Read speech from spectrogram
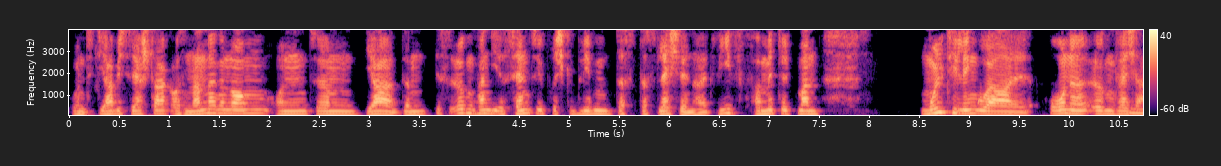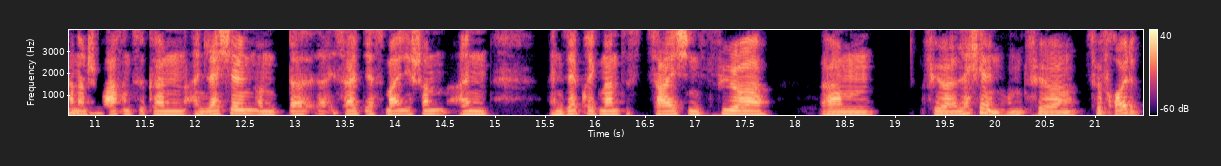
und die habe ich sehr stark auseinandergenommen. Und ähm, ja, dann ist irgendwann die Essenz übrig geblieben, dass das Lächeln halt. Wie vermittelt man multilingual, ohne irgendwelche mhm. anderen Sprachen zu können, ein Lächeln und da ist halt der Smiley schon ein, ein sehr prägnantes Zeichen für, ähm, für Lächeln und für, für Freude.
